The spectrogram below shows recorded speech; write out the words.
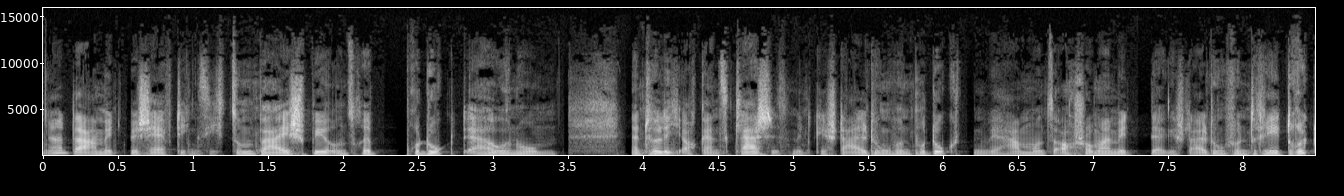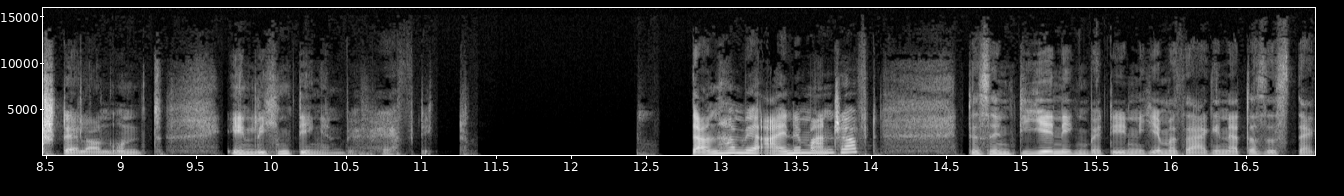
Ja, damit beschäftigen sich zum Beispiel unsere Produktergonomen. Natürlich auch ganz klassisch mit Gestaltung von Produkten. Wir haben uns auch schon mal mit der Gestaltung von Drehdrückstellern und ähnlichen Dingen beschäftigt. Dann haben wir eine Mannschaft, das sind diejenigen, bei denen ich immer sage, na, das ist der,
